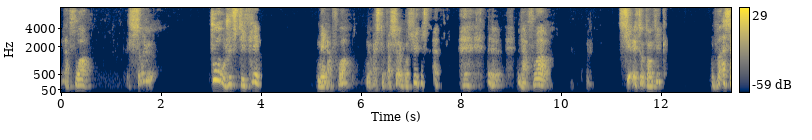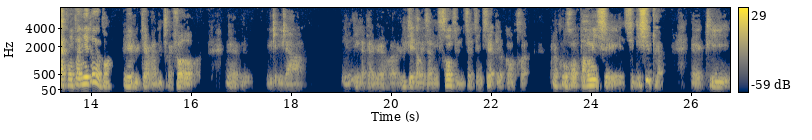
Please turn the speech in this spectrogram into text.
La foi seule pour justifier. Mais la foi ne reste pas seule ensuite. Euh, la foi, si elle est authentique, va s'accompagner d'œuvres. Et Luther l'a dit très fort. Euh, il, a, il a d'ailleurs euh, lutté dans les années 30 du XVIIe siècle contre un courant parmi ses, disciples qui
